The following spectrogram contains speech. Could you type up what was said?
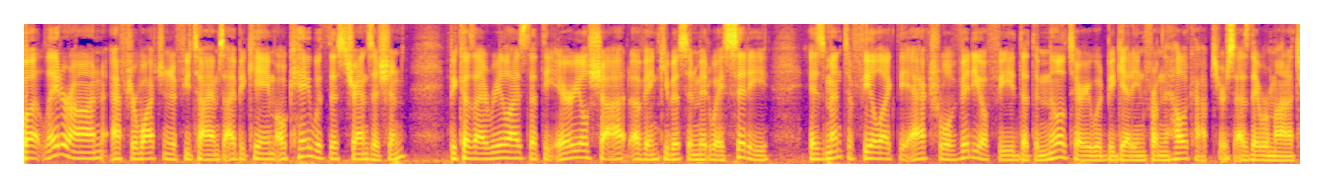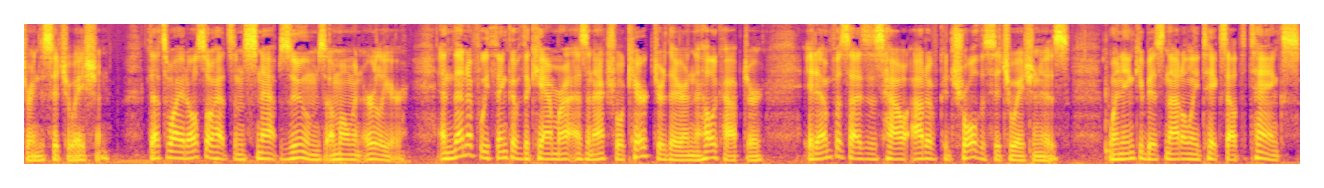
But later on, after watching it a few times, I became okay with this transition because I realized that the aerial shot of Incubus in Midway City is meant to feel like the actual video feed that the military would be getting from the helicopters as they were monitoring the situation. That's why it also had some snap zooms a moment earlier. And then, if we think of the camera as an actual character there in the helicopter, it emphasizes how out of control the situation is when Incubus not only takes out the tanks,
